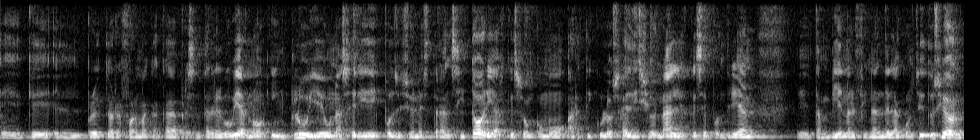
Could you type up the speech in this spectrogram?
eh, que el proyecto de reforma que acaba de presentar el gobierno, incluye una serie de disposiciones transitorias, que son como artículos adicionales que se pondrían eh, también al final de la Constitución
